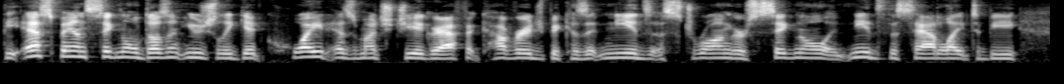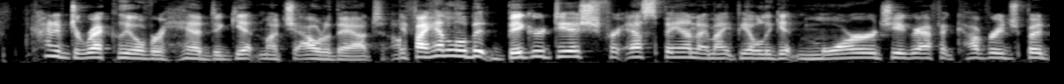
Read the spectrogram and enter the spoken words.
The S-band signal doesn't usually get quite as much geographic coverage because it needs a stronger signal. It needs the satellite to be kind of directly overhead to get much out of that. If I had a little bit bigger dish for S-band, I might be able to get more geographic coverage, but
